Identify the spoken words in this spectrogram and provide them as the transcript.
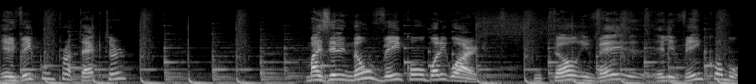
Ele vem como Protector. Mas ele não vem como Bodyguard. Então, em vez, ele vem como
